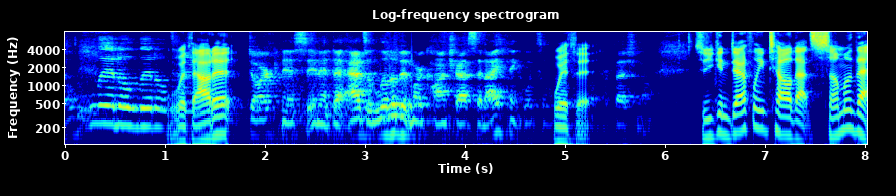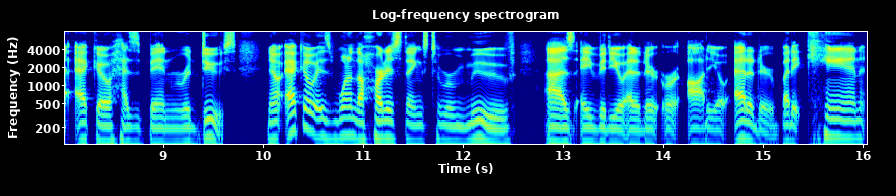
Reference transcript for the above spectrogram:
a little, little. Without it. Darkness in it that adds a little bit more contrast that I think looks a little with it. professional. So you can definitely tell that some of that echo has been reduced. Now, echo is one of the hardest things to remove as a video editor or audio editor, but it can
